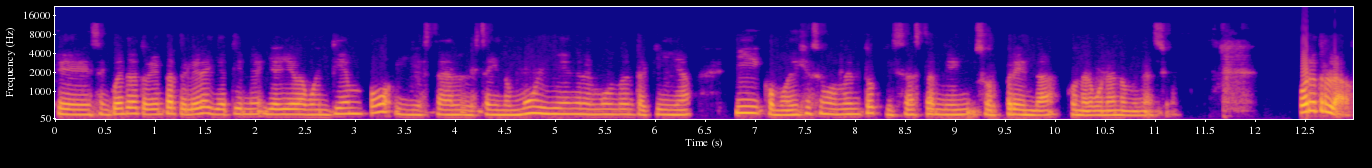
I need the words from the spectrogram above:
eh, se encuentra todavía en cartelera, ya tiene, ya lleva buen tiempo y está, le está yendo muy bien en el mundo en taquilla y como dije hace un momento, quizás también sorprenda con alguna nominación. Por otro lado,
